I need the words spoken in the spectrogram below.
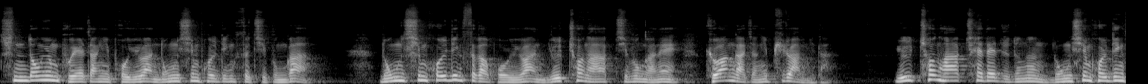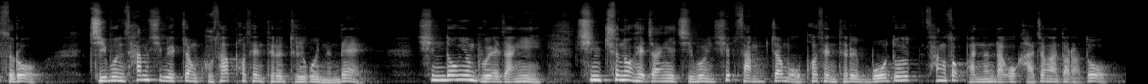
신동윤 부회장이 보유한 농심 홀딩스 지분과 농심 홀딩스가 보유한 율촌화학 지분 간의 교환 과정이 필요합니다. 율촌화학 최대 주주는 농심 홀딩스로 지분 31.94%를 들고 있는데 신동윤 부회장이 신춘호 회장의 지분 13.5%를 모두 상속받는다고 가정하더라도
